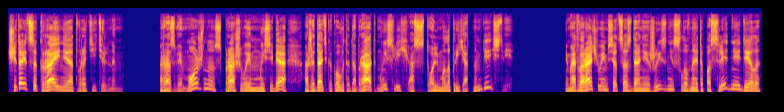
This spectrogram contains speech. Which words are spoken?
считается крайне отвратительным. Разве можно, спрашиваем мы себя, ожидать какого-то добра от мыслей о столь малоприятном действии? И мы отворачиваемся от создания жизни, словно это последнее дело,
